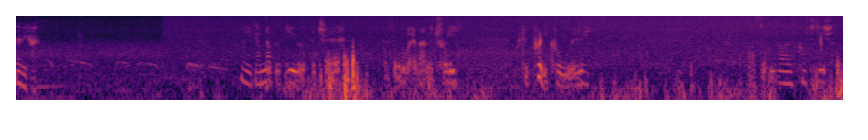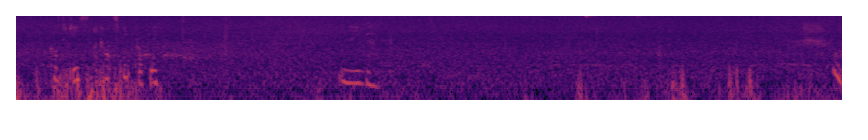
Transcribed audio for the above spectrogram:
There we go. There you go, another view of the chair. Goes all the way around the tree, which is pretty cool, really. Row of cottages. Cottages. I can't speak properly. And there you go. Ooh,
